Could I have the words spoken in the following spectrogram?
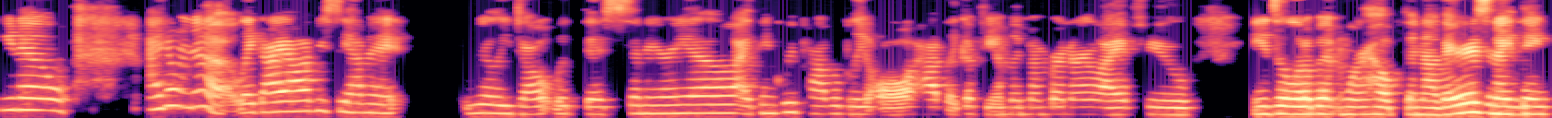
you know, I don't know. Like, I obviously haven't really dealt with this scenario. I think we probably all have like a family member in our life who needs a little bit more help than others. And I mm-hmm. think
